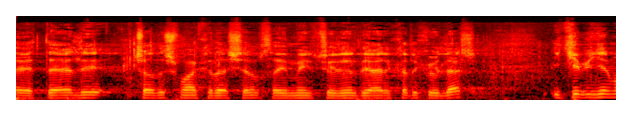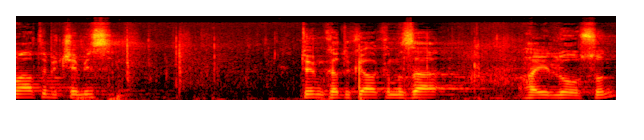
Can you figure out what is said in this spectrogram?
Evet değerli çalışma arkadaşlarım, sayın meclis üyeleri, değerli Kadıköylüler. 2026 bütçemiz tüm Kadıköy halkımıza hayırlı olsun.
